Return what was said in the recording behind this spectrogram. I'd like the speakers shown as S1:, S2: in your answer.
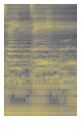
S1: JD.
